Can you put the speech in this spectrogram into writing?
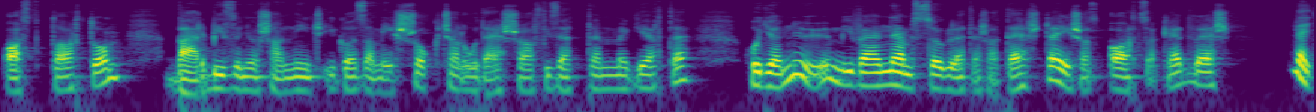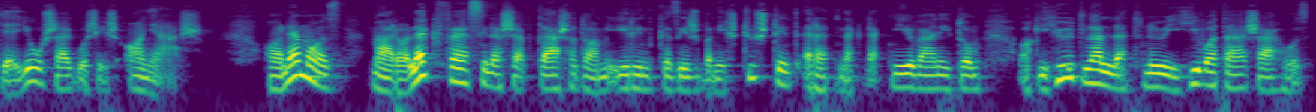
Azt tartom, bár bizonyosan nincs igazam és sok csalódással fizettem meg érte, hogy a nő, mivel nem szögletes a teste és az arca kedves, legyen jóságos és anyás. Ha nem az, már a legfelszínesebb társadalmi érintkezésben is tüstént eretneknek nyilvánítom, aki hűtlen lett női hivatásához,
